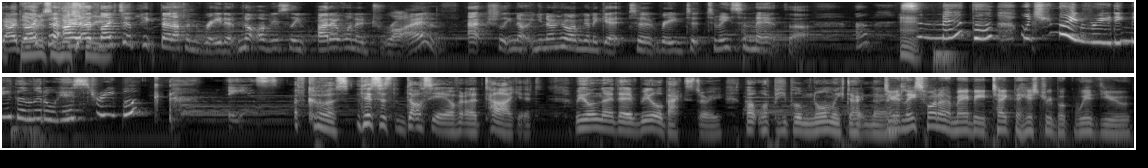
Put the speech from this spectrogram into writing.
I'd There like is to. a I, I'd history- like to pick that up and read it. Not obviously. I don't want to drive. Actually, no. You know who I'm going to get to read to, to me, Samantha. Um, Hmm. Samantha, would you mind reading me the little history book? Please? Of course, this is the dossier of a target. We all know their real backstory, but what people normally don't know. Do you at least want to maybe take the history book with you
